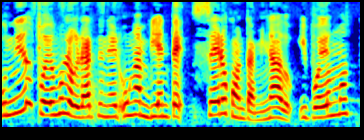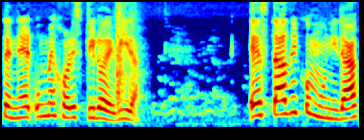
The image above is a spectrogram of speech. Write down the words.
Unidos podemos lograr tener un ambiente cero contaminado y podemos tener un mejor estilo de vida. Estado y comunidad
